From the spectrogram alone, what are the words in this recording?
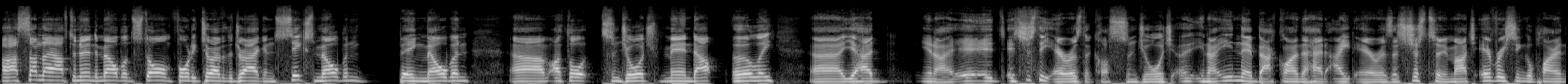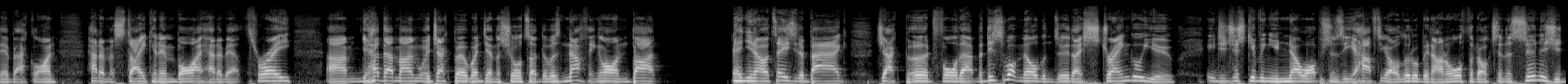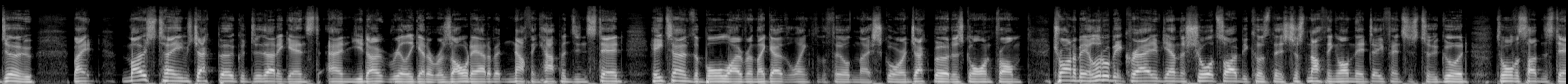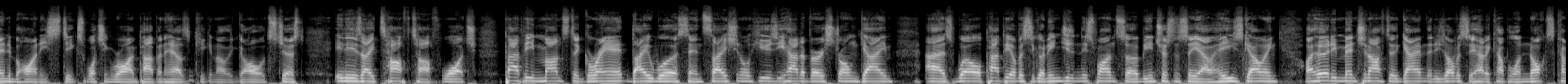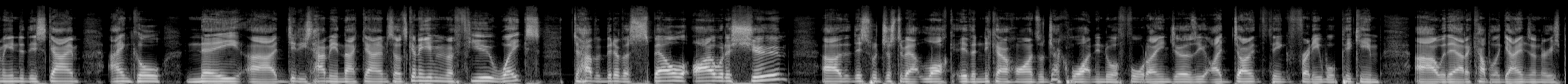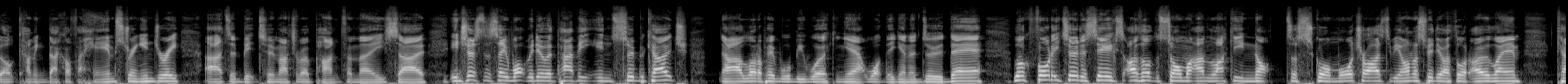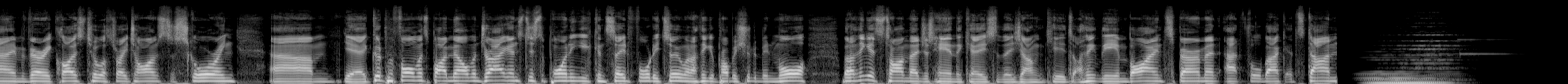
Uh, Sunday afternoon, the Melbourne Storm 42 over the Dragons 6. Melbourne being Melbourne. Um, I thought St George manned up early. Uh, you had you know, it, it's just the errors that cost St George. Uh, you know, in their backline, they had eight errors. It's just too much. Every single player in their backline had a mistake, and Mbye had about three. Um, you had that moment where Jack Bird went down the short side. There was nothing on, but and, you know, it's easy to bag Jack Bird for that, but this is what Melbourne do. They strangle you into just giving you no options that you have to go a little bit unorthodox. And as soon as you do, mate, most teams Jack Bird could do that against, and you don't really get a result out of it. Nothing happens. Instead, he turns the ball over and they go the length of the field and they score. And Jack Bird has gone from trying to be a little bit creative down the short side because there's just nothing on. Their defense is too good to all of a sudden standing behind his sticks watching Ryan Papenhuyzen kick another goal. It's just, it is a tough, tough watch. Pappy Munster Grant, they were sensational. Hughesy had a very strong game as well. Pappy obviously got injured in this one, so it'll be interesting to see how he's going. I heard him mention after the game that he's obviously had a couple of knocks coming into this game ankle, knee, uh, did his hammy in that game. So it's going to give him a few weeks to have a bit of a spell. I would assume uh, that this would just about lock either Nicho Hines or Jack White into a 14 jersey. I don't think Freddie will pick him uh, without a couple of games under his belt coming back off a hamstring injury. Uh, it's a bit too much of a punt for me. So interesting to see what we do with Pappy in Supercoach. Uh, a lot of people will be working out what they're going to do there. Look, 42 to 6. I thought the Storm were unlucky not to score more tries, to be honest with you. I thought Olam came very close two or three times to scoring. Um, yeah, good performance by Melbourne Dragons. Disappointing you concede 42, and I think it probably should have been more. But I think it's time they just hand the keys to these young kids. I think the Mbye experiment at fullback, it's done.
